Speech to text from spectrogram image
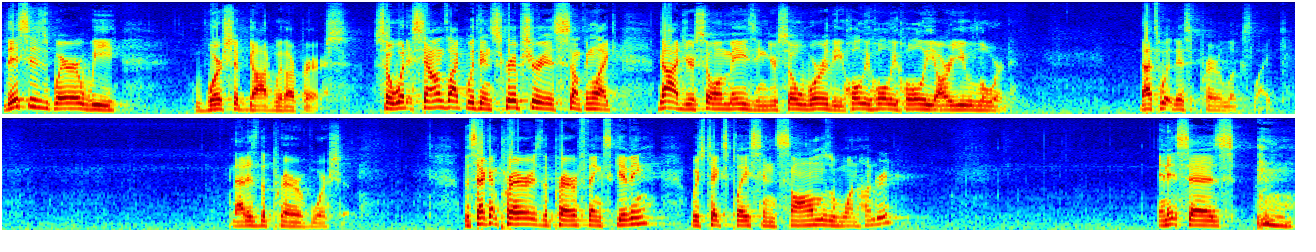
This is where we worship God with our prayers. So, what it sounds like within Scripture is something like, God, you're so amazing, you're so worthy, holy, holy, holy are you, Lord. That's what this prayer looks like. That is the prayer of worship. The second prayer is the prayer of thanksgiving, which takes place in Psalms 100. And it says,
